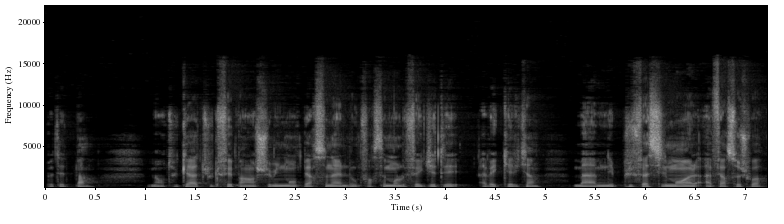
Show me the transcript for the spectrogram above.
peut-être pas. Mais en tout cas, tu le fais par un cheminement personnel. Donc forcément, le fait que j'étais avec quelqu'un m'a amené plus facilement à, faire ce choix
